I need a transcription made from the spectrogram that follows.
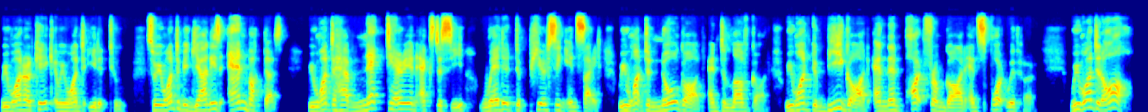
We want our cake and we want to eat it too. So we want to be gyanis and bhaktas. We want to have nectarian ecstasy wedded to piercing insight. We want to know God and to love God. We want to be God and then part from God and sport with her. We want it all.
